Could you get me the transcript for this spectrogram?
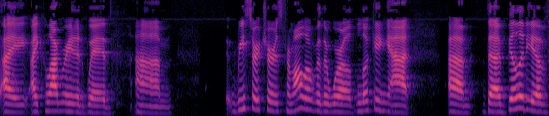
I, I, collaborated with um, researchers from all over the world looking at um, the ability of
